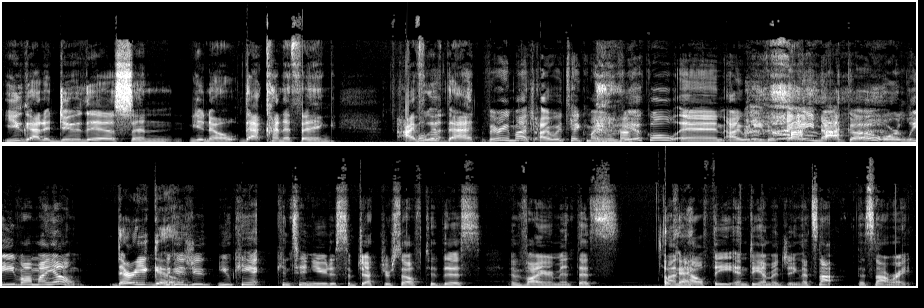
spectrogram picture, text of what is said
you got to do this, and you know that kind of thing. I've lived that. very much. I would take my own vehicle and I would either a not go or leave on my own. There you go. because you you can't continue to subject yourself to this environment that's Okay. unhealthy and damaging. That's not that's not right.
